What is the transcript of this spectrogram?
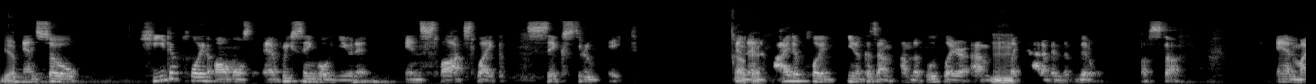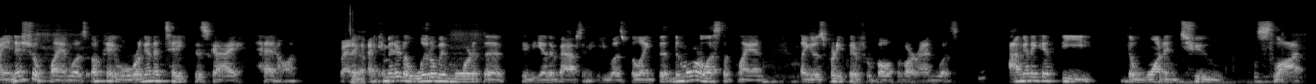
Yeah. And so he deployed almost every single unit in slots like six through eight. And okay. then I deployed, you know, because I'm I'm the blue player, I'm mm-hmm. like kind of in the middle of stuff. And my initial plan was, okay, well, we're gonna take this guy head on. Right. Yeah. I, I, committed a little bit more to the to the other VAPs than he was, but like the, the more or less the plan, like it was pretty clear for both of our end was I'm gonna get the the one and two slot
